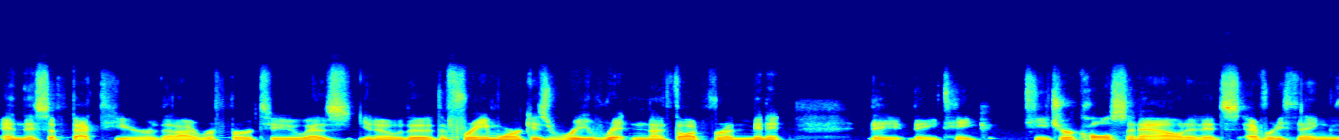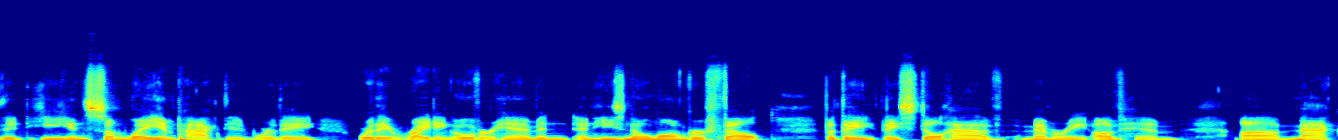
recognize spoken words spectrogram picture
And this effect here that I refer to as you know the the framework is rewritten. I thought for a minute they they take teacher Coulson out and it's everything that he in some way impacted Were they were they writing over him and and he's no longer felt but they they still have memory of him uh, Mack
